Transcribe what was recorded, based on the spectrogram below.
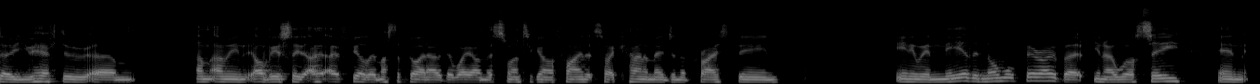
So you have to. Um, um, I mean, obviously, I, feel they must have gone out of their way on this one to go and find it. So I can't imagine the price being anywhere near the normal Ferox, but you know we'll see. And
